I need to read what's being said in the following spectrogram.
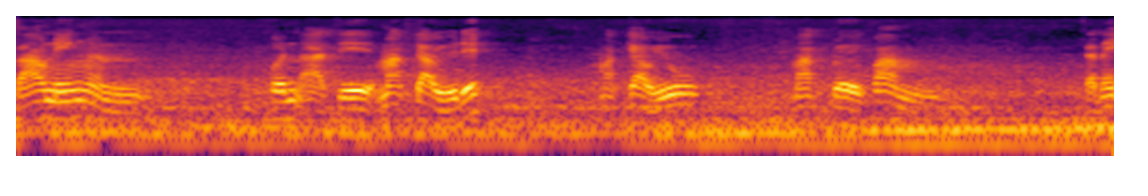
สาวนิ้งนั่นเพิ่นอาจจะมักเจ้าอยู่เด้มักเจ้าอยู่ มักโดยความเสน่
